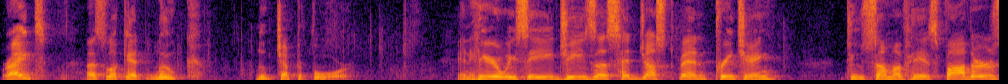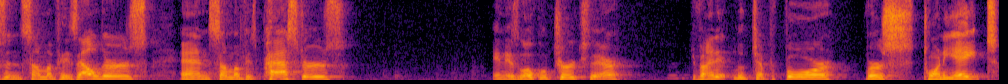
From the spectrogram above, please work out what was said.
right? Let's look at Luke Luke chapter 4 and here we see Jesus had just been preaching to some of his fathers and some of his elders and some of his pastors in his local church there. Did you find it? Luke chapter 4 verse 28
